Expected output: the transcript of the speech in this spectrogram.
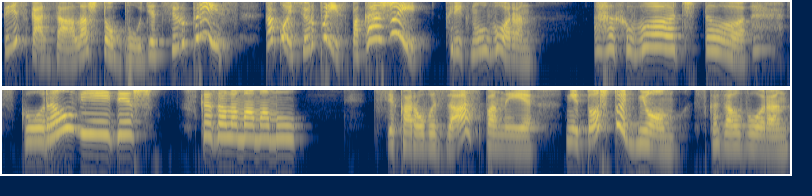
Ты сказала, что будет сюрприз! Какой сюрприз? Покажи!» – крикнул ворон. «Ах, вот что! Скоро увидишь!» – сказала мама Му. «Все коровы заспанные, не то что днем!» – сказал ворон.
